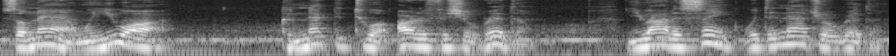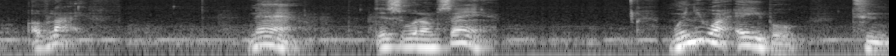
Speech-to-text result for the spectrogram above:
So now, when you are connected to an artificial rhythm, you out of sync with the natural rhythm of life. Now, this is what I'm saying. When you are able to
